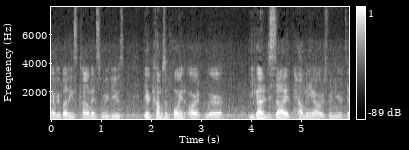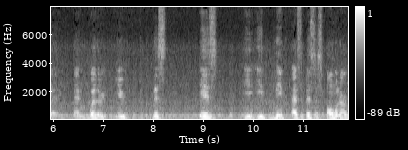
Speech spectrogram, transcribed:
everybody's comments and reviews. There comes a point, Art, where you got to decide how many hours are in your day and whether you this is you, you need as a business owner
